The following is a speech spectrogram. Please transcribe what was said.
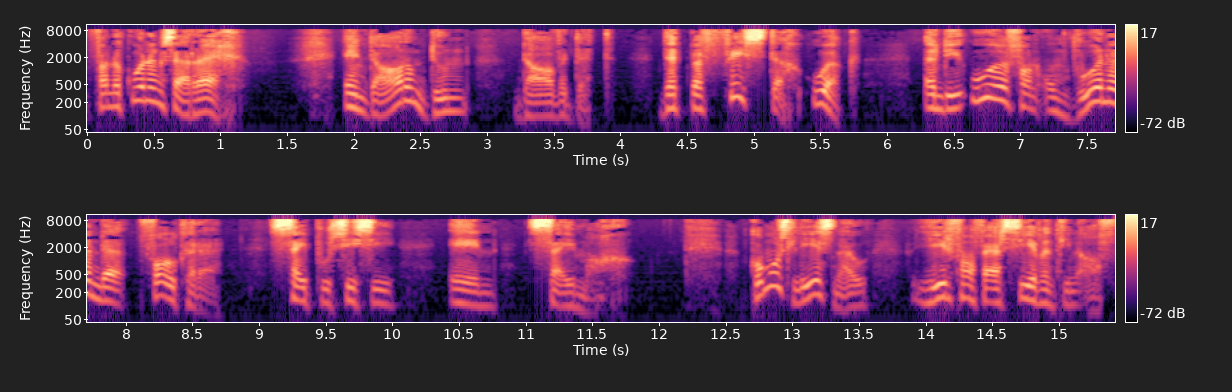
van 'n koning se reg. En daarom doen Dawid dit. Dit bevestig ook in die oë van omwonende volkere sy posisie en sy mag. Kom ons lees nou hier van vers 17 af.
